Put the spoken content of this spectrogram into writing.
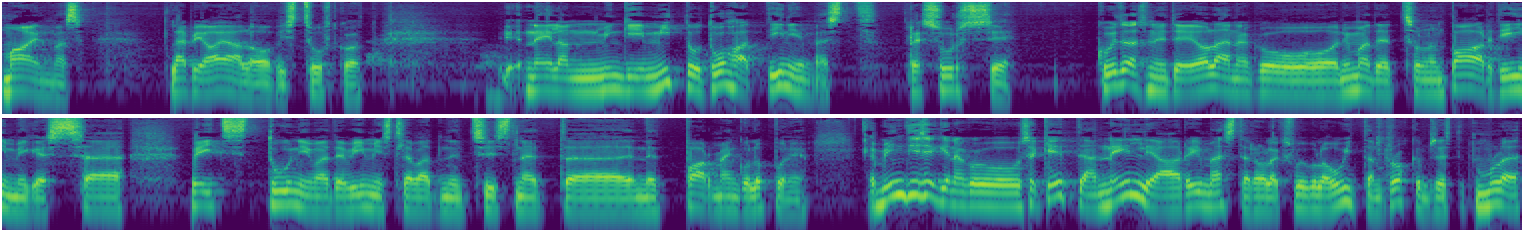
maailmas läbi ajaloo vist suht-koht. Neil on mingi mitu tuhat inimest ressurssi. kuidas nüüd ei ole nagu niimoodi, et sul on paar tiimi, kes äh, veits tuunivad ja viimistlevad nüüd siis need, äh, need paar mängu lõpuni. ja mind isegi nagu see GTA nelja remaster oleks võib-olla huvitanud rohkem, sest et mulle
